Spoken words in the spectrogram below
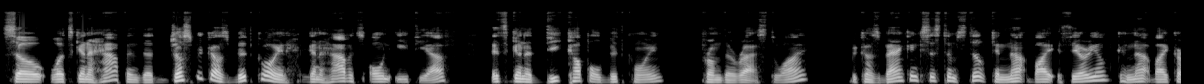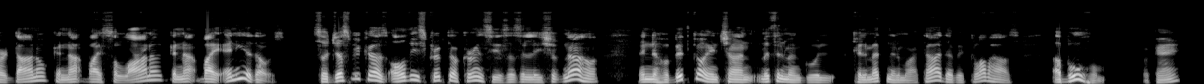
So what's going to happen that just because bitcoin going to have its own etf it's going to decouple bitcoin from the rest. Why because banking system still cannot buy ethereum cannot buy cardano cannot buy solana cannot buy any of those so just because all these cryptocurrencies as اللي شفناها انه بيتكوين كان مثل ما نقول كلمتنا المعتاده بالكلوب هاوس ابوهم اوكي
